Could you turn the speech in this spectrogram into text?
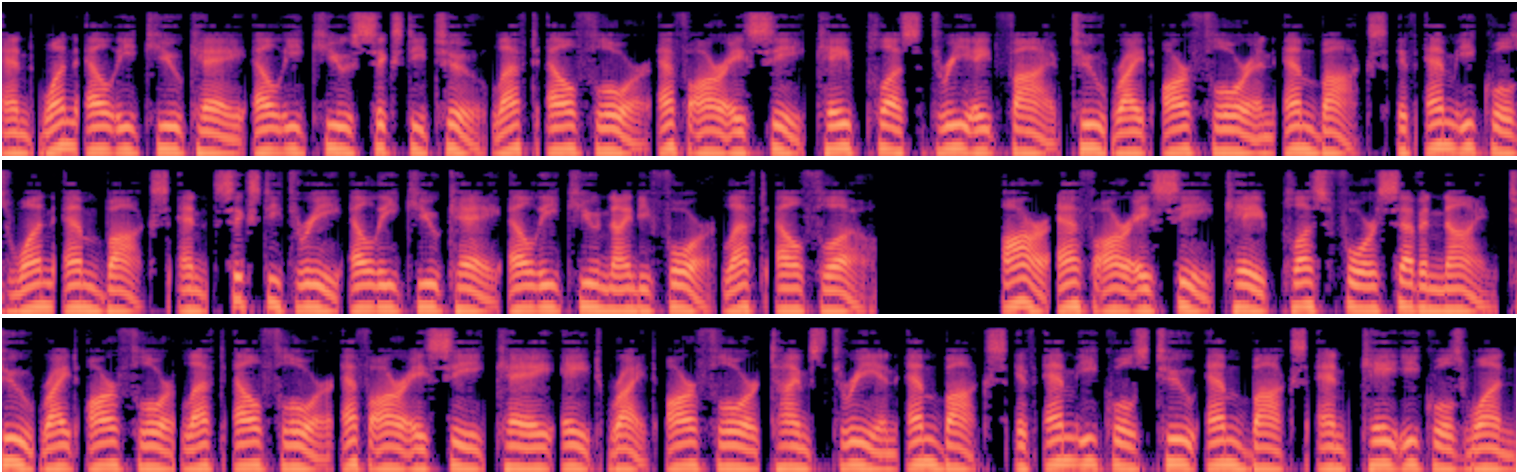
and 1 leq k leq 62 left l floor frac k plus 385 2 right R floor and M box if M equals 1 M box and 63 LEQ K LEQ 94 left L flow R frac K plus 479 2 right R floor left L floor frac K 8 right R floor times 3 and M box if M equals 2 M box and K equals 1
